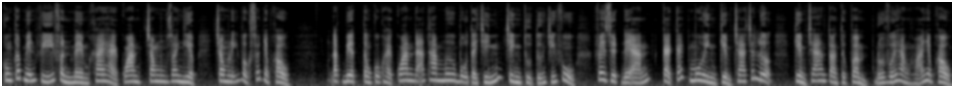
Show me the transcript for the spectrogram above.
cung cấp miễn phí phần mềm khai hải quan trong doanh nghiệp trong lĩnh vực xuất nhập khẩu. Đặc biệt, Tổng cục Hải quan đã tham mưu Bộ Tài chính trình Thủ tướng Chính phủ phê duyệt đề án cải cách mô hình kiểm tra chất lượng, kiểm tra an toàn thực phẩm đối với hàng hóa nhập khẩu,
